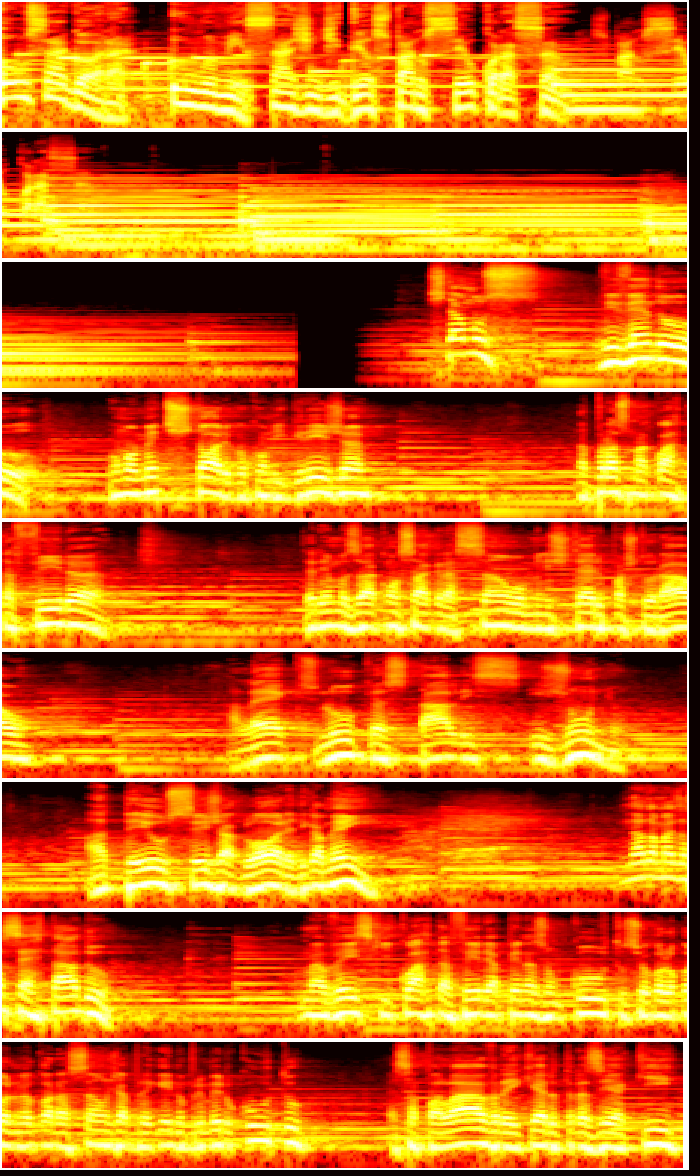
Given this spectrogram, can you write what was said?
Ouça agora uma mensagem de Deus para o seu coração. Deus para o seu coração. Estamos vivendo um momento histórico como igreja. Na próxima quarta-feira teremos a consagração ao ministério pastoral. Alex, Lucas, Thales e Júnior. A Deus seja a glória. Diga amém. amém. Nada mais acertado, uma vez que quarta-feira é apenas um culto, o Senhor colocou no meu coração, já preguei no primeiro culto essa palavra e quero trazer aqui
